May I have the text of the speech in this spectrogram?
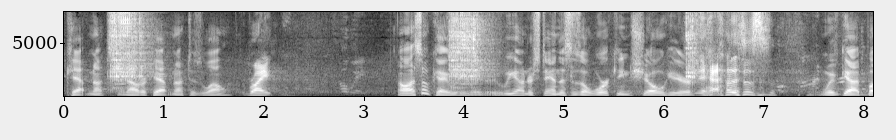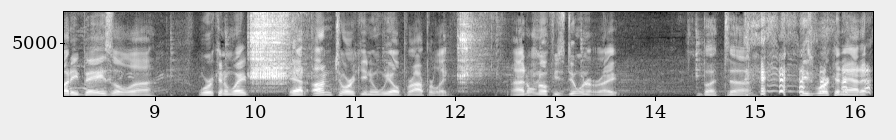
cap nuts and outer cap nut as well. Right. Oh, that's okay. We, we understand this is a working show here. Yeah. This is. We've got Buddy Basil uh, working away at untorquing a wheel properly. I don't know if he's doing it right, but uh, he's working at it.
